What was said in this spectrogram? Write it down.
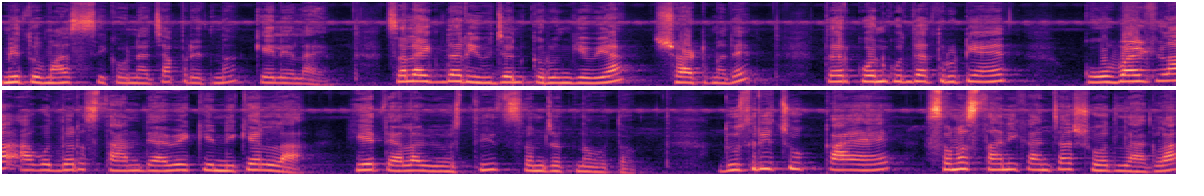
मी तुम्हाला शिकवण्याचा प्रयत्न केलेला आहे. चला एकदा रिव्हिजन करून घेऊया शॉर्टमध्ये तर कोणकोणत्या त्रुटी आहेत? कोबाल्टला अगोदर स्थान द्यावे की निकेलला हे त्याला व्यवस्थित समजत नव्हतं. दुसरी चूक काय आहे? समस्थानिकांचा शोध लागला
